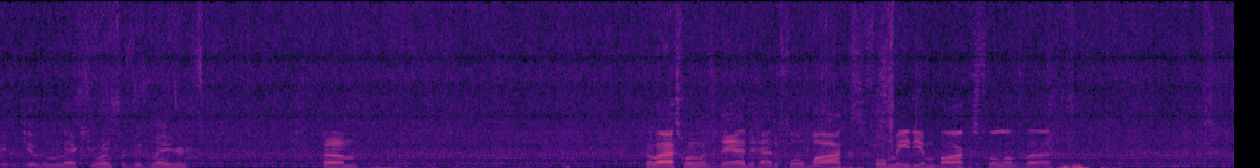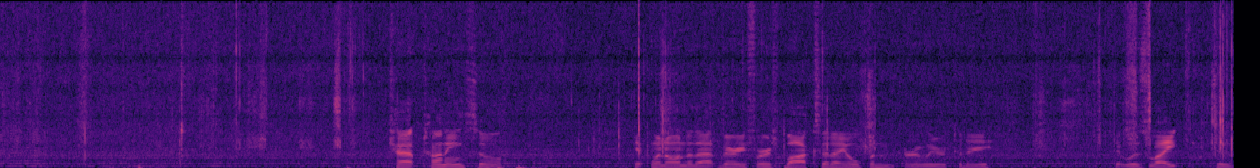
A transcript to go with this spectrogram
Maybe give them an extra one for good measure. Um, the last one was dead. It had a full box, full medium box full of uh, capped honey, so it went on to that very first box that I opened earlier today. It was light, it was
